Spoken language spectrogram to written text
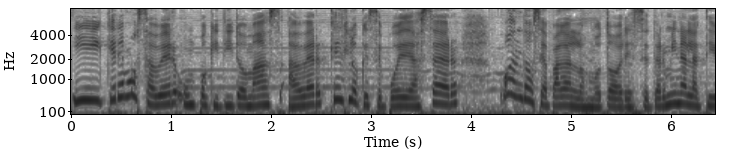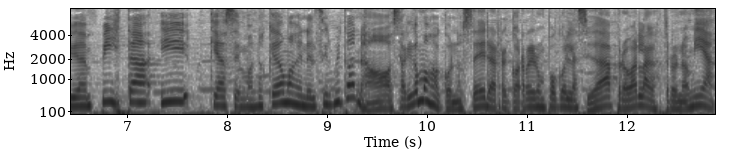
y queremos saber un poquitito más, a ver qué es lo que se puede hacer cuando se apagan los motores, se termina la actividad en pista y ¿qué hacemos? ¿Nos quedamos en el circuito? No, salgamos a conocer, a recorrer un poco la ciudad, a probar la gastronomía.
